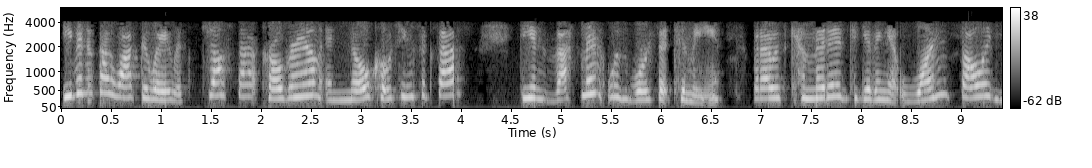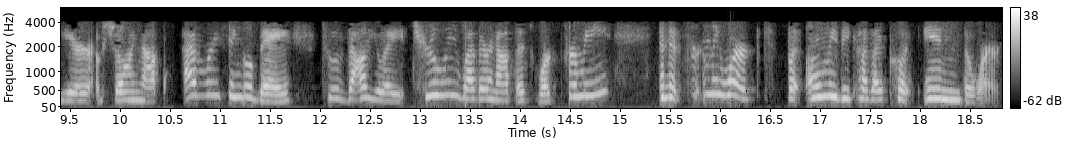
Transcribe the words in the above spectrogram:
even if I walked away with just that program and no coaching success, the investment was worth it to me, but I was committed to giving it one solid year of showing up every single day to evaluate truly whether or not this worked for me. And it certainly worked, but only because I put in the work.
